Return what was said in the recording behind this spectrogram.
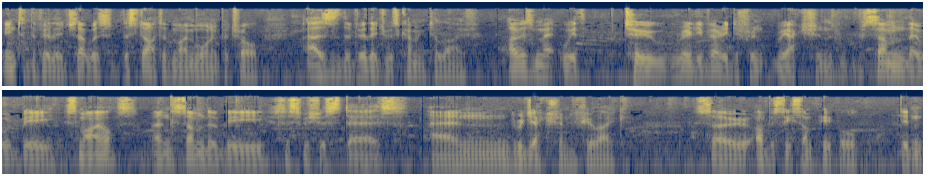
into the village. That was the start of my morning patrol as the village was coming to life. I was met with two really very different reactions. Some there would be smiles, and some there would be suspicious stares and rejection, if you like. So obviously, some people didn't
